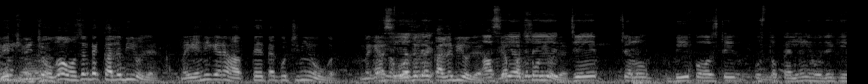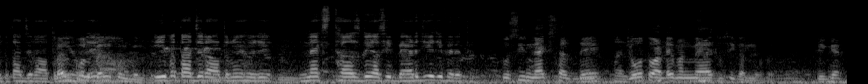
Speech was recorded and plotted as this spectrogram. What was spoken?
ਵਿੱਚ ਵਿੱਚ ਹੋਗਾ ਹੋ ਸਕਦਾ ਕੱਲ ਵੀ ਹੋ ਜਾਏ। ਮੈਂ ਇਹ ਨਹੀਂ ਕਹਿ ਰਿਹਾ ਹਫ਼ਤੇ ਤੱਕ ਕੁਝ ਨਹੀਂ ਹੋਊਗਾ। ਮੈਂ ਕਹਿ ਰਿਹਾ ਹੋ ਸਕਦਾ ਕੱਲ ਵੀ ਹੋ ਜਾਏ ਜਾਂ ਪਰਸੋਂ ਵੀ ਹੋ ਜਾਏ। ਜੇ ਚਲੋ ਬੀ ਪੋਜ਼ਿਟਿਵ ਉਸ ਤੋਂ ਪਹਿਲਾਂ ਹੀ ਹੋ ਜੇ ਕੀ ਪਤਾ ਅੱਜ ਰਾਤ ਨੂੰ ਹੀ ਹੋ ਬਿਲਕੁਲ, ਜੇ ਬਿਲਕੁਲ, ਬਿਲਕੁਲ। ਕੀ ਪਤਾ ਅੱਜ ਰਾਤ ਨੂੰ ਹੀ ਹੋ ਜੇ ਨੈਕਸਟ ਥਰਸਡੇ ਅਸੀਂ ਬੈਠ ਜਾਈਏ ਜੀ ਫਿਰ ਇੱਥੇ। ਤੁਸੀਂ ਨੈਕਸਟ ਥਰਸਡੇ ਜੋ ਤੁਹਾਡੇ ਮਨ ਮੇ ਆਏ ਤੁਸੀਂ ਕਰ ਲਿਓ ਫਿਰ। ਠੀਕ ਹੈ?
